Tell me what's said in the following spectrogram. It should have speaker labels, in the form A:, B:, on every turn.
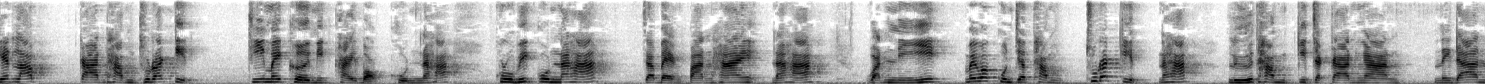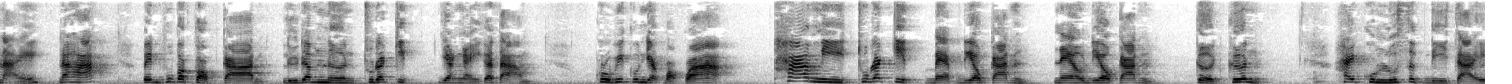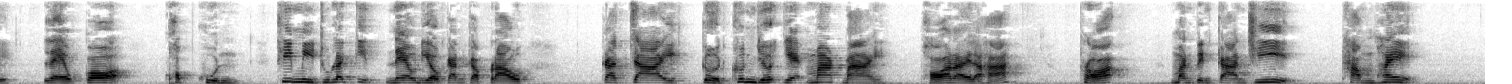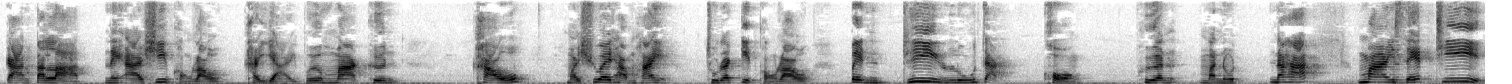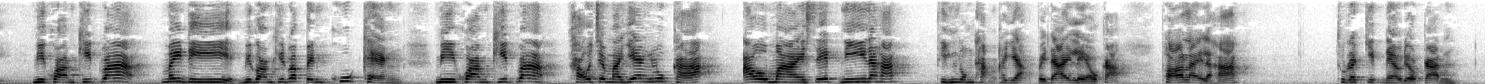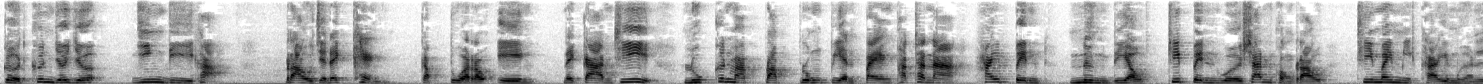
A: เคล็ดลับการทำธุรกิจที่ไม่เคยมีใครบอกคุณนะคะ ครูพิกุลนะคะ จะแบ่งปันให้นะคะ วันนี้ไม่ว่าคุณจะทำธุรกิจนะคะหรือทำกิจการงานในด้านไหนนะคะ เป็นผู้ประกอบการหรือดำเนินธุรกิจยังไงก็ตาม ครูพิกุลอยากบอกว่า ถ้ามีธุรกิจแบบเดียวกัน แนวเดียวกันเกิดขึ้น ให้คุณรู้สึกดีใจ แล้วก็ขอบคุณที่มีธุรกิจแนวเดียวกันกับเรา กระจายเกิดขึ้นเยอะแยะมากมาย เพราะอะไรล่ะคะ เพราะมันเป็นการที่ทำให้การตลาดในอาชีพของเราขยายเพิ่มมากขึ้น เขามาช่วยทำให้ธุรกิจของเราเป็นที่รู้จักของเพื่อนมนุษย์นะคะ mindset ที่มีความคิดว่าไม่ดี มีความคิดว่าเป็นคู่แข่ง มีความคิดว่าเขาจะมาแย่งลูกค้า เอา mindset นี้นะคะ ทิ้งลงถังขยะไปได้แล้วค่ะ เพราะอะไรล่ะคะ ธุรกิจแนวเดียวกันเกิดขึ้นเยอะๆ ยิ่งดีค่ะ เราจะได้แข่งกับตัวเราเอง ในการที่ลุกขึ้นมาปรับปรุงเปลี่ยนแปลงพัฒนาให้เป็นหนึ่งเดียวที่เป็นเวอร์ชั่นของเรา ที่ไม่มีใครเหมือน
